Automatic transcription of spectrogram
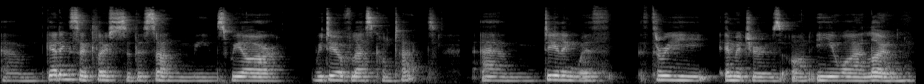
um, getting so close to the sun means we are we do have less contact. Um, dealing with three imagers on EUI alone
